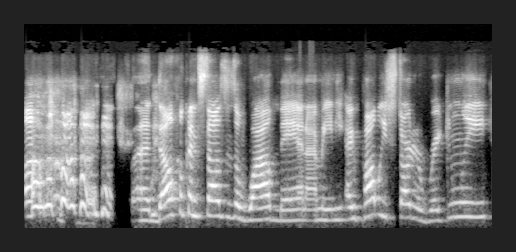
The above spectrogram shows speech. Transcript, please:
Um, Adolfo Constanzo is a wild man. I mean, he, probably started originally,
